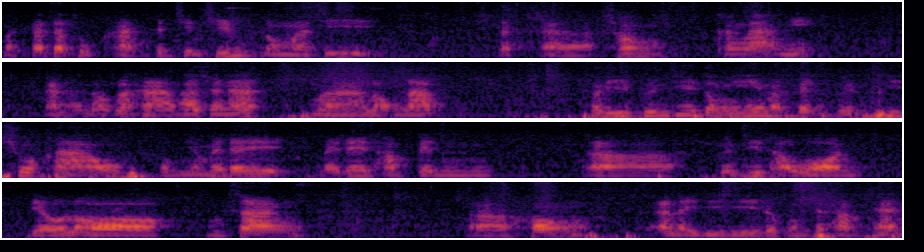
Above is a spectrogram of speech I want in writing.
มันก็จะถูกหั่นเป็นชิ้นๆลงมาที่ช่องข้างล่างนี้เราก็หาภาชนะมารองรับพอดีพื้นที่ตรงนี้มันเป็นพื้นที่ชั่วคราว ผมยังไม่ได้ไม่ได้ทำเป็นพื้นที่ถาวร เดี๋ยวรอผมสร้างห้องอะไรดีๆเดี๋ยวผมจะทำแท่น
